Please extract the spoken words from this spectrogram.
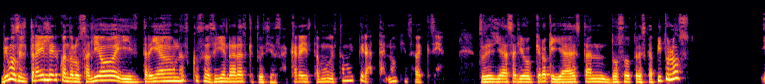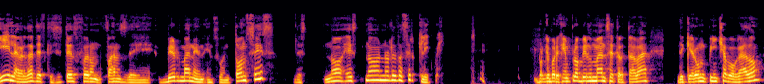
vimos el tráiler cuando lo salió y traía unas cosas así bien raras que tú decías, ah, caray, está muy, está muy pirata, ¿no? Quién sabe qué sea. Entonces ya salió, creo que ya están dos o tres capítulos. Y la verdad es que si ustedes fueron fans de Birdman en, en su entonces, no es, no, no les va a hacer clic, güey. Porque, por ejemplo, Birdman se trataba de que era un pinche abogado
